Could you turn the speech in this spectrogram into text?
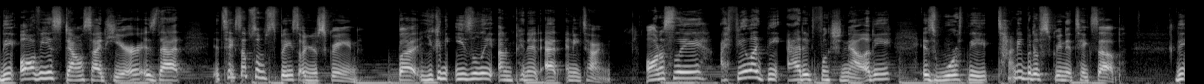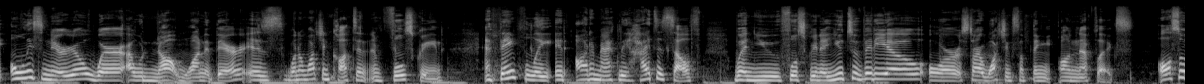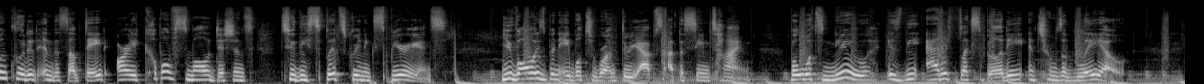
The obvious downside here is that it takes up some space on your screen, but you can easily unpin it at any time. Honestly, I feel like the added functionality is worth the tiny bit of screen it takes up. The only scenario where I would not want it there is when I'm watching content in full screen. And thankfully, it automatically hides itself when you full screen a YouTube video or start watching something on Netflix. Also included in this update are a couple of small additions to the split screen experience. You've always been able to run three apps at the same time, but what's new is the added flexibility in terms of layout.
